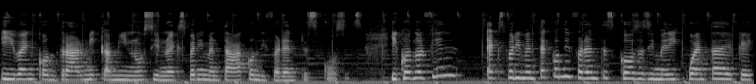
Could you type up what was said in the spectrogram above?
iba a encontrar mi camino si no experimentaba con diferentes cosas? Y cuando al fin experimenté con diferentes cosas y me di cuenta de que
